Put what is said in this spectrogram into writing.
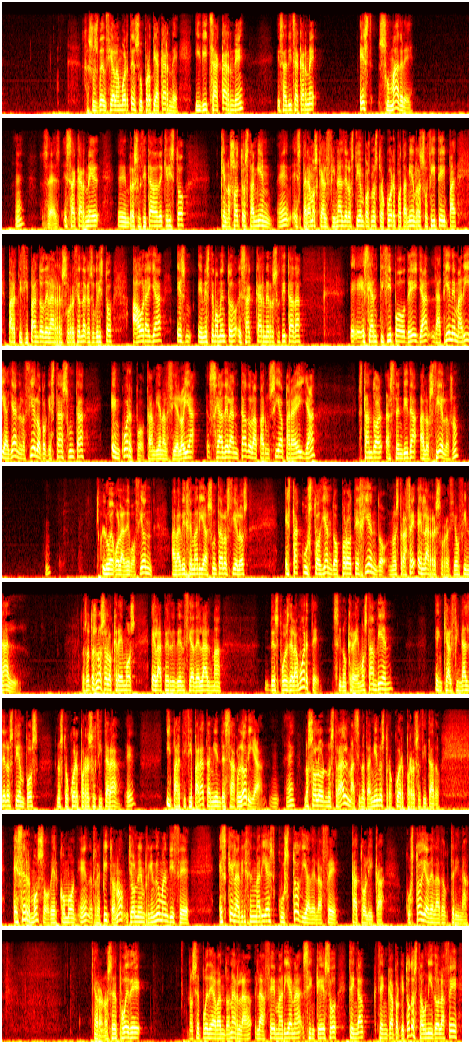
Jesús venció a la muerte en su propia carne y dicha carne, esa dicha carne es su madre. ¿eh? O sea, esa carne eh, resucitada de Cristo que nosotros también ¿eh? esperamos que al final de los tiempos nuestro cuerpo también resucite y participando de la resurrección de Jesucristo, ahora ya es en este momento esa carne resucitada, e-, ese anticipo de ella la tiene María ya en el cielo, porque está asunta en cuerpo también al cielo. Ella se ha adelantado la parusía para ella, estando ascendida a los cielos. ¿Mm? Luego la devoción a la Virgen María asunta a los cielos está custodiando, protegiendo nuestra fe en la resurrección final. Nosotros no solo creemos en la pervivencia del alma después de la muerte, sino creemos también en que al final de los tiempos nuestro cuerpo resucitará ¿eh? y participará también de esa gloria, ¿eh? no solo nuestra alma, sino también nuestro cuerpo resucitado. Es hermoso ver cómo, ¿eh? repito, ¿no? John Henry Newman dice, es que la Virgen María es custodia de la fe católica, custodia de la doctrina. Claro, no se puede, no se puede abandonar la, fe mariana sin que eso tenga, tenga, porque todo está unido. La fe,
